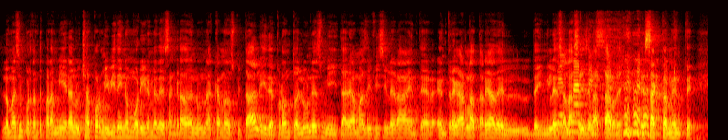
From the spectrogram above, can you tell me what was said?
lo más importante para mí era luchar por mi vida y no morirme desangrado en una cama de hospital y de pronto el lunes mi tarea más difícil era entregar la tarea del, de inglés a las 6 de la tarde. Exactamente.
